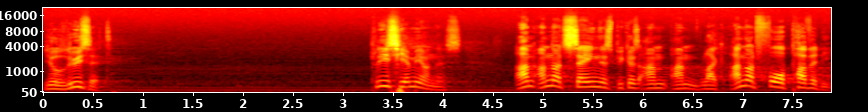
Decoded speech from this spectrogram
you'll lose it. Please hear me on this. I'm, I'm not saying this because I'm, I'm like, I'm not for poverty.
